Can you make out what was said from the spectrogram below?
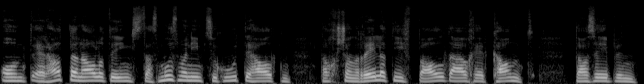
und er hat dann allerdings, das muss man ihm zugute halten, doch schon relativ bald auch erkannt, dass eben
